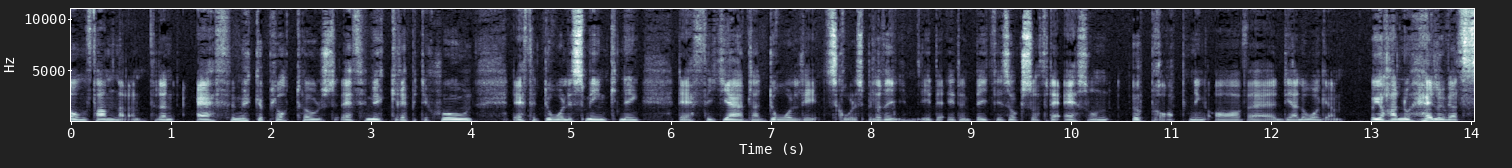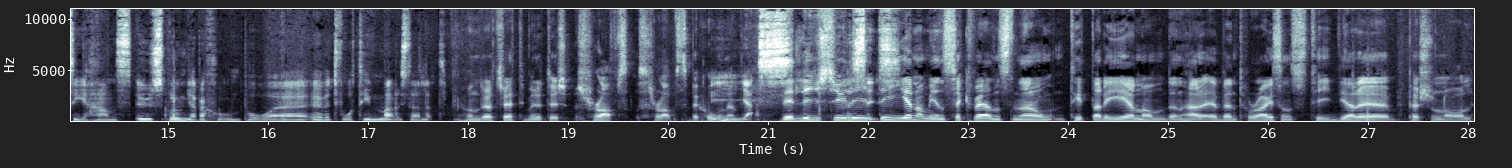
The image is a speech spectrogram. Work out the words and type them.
omfamna den. För den är för mycket plot holes, det är för mycket repetition, det är för dålig sminkning, det är för jävla dålig skådespeleri i, i den bitvis också. För det är sån upprapning av eh, dialogen. Och jag hade nog hellre velat se hans ursprungliga version på eh, över två timmar istället. 130 minuters Shruffs versionen. Yes. Det lyser ju Precis. lite igenom i en sekvens när de tittar igenom den här Event Horizons tidigare personal.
